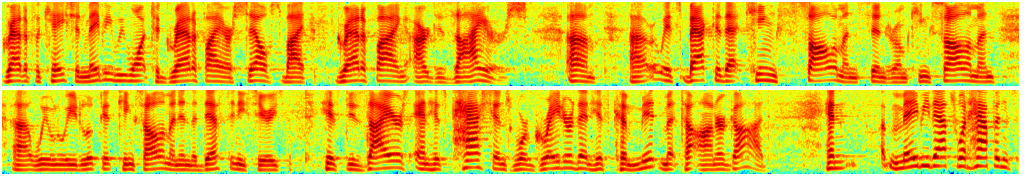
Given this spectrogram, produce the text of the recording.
gratification. Maybe we want to gratify ourselves by gratifying our desires. Um, uh, it's back to that King Solomon syndrome. King Solomon, uh, when we looked at King Solomon in the Destiny series, his desires and his passions were greater than his commitment to honor God. And maybe that's what happens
